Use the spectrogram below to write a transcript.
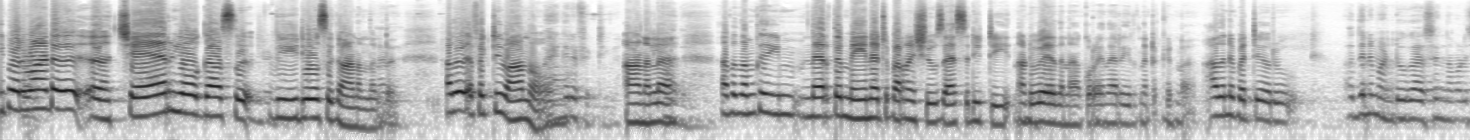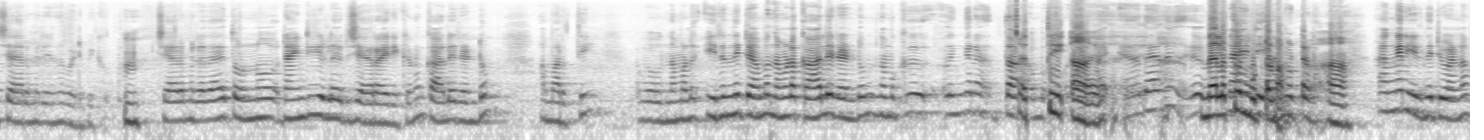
ഇപ്പൊ ഒരുപാട് ചെയർ യോഗാസ് വീഡിയോസ് കാണുന്നുണ്ട്. അത് എഫക്റ്റീവ് ആണോ? ആണല്ലേ? അപ്പൊ നമുക്ക് ഈ നേരത്തെ മെയിൻ ആയിട്ട് പറഞ്ഞ ഇഷ്യൂസ് ആസിഡിറ്റി നടുവേദന കുറെ നേരം ഇരുന്നിട്ടൊക്കെ ഉണ്ട്. അതിനെ പറ്റിയ ഒരു അതിന് മണ്ടൂകാസൻ നമ്മൾ ചെയർമിലിരുന്ന് പഠിപ്പിക്കും. ചെയർമിൽ അതായത് തൊണ്ണൂറ് നയന്റി ഉള്ള ഒരു ചെയർ ആയിരിക്കണം. കാൽ രണ്ടും അമർത്തി നമ്മൾ ഇരുന്നിട്ടാകുമ്പോൾ നമ്മുടെ കാൽ രണ്ടും നമുക്ക് ഇങ്ങനെ അതായത് മുട്ടണം. അങ്ങനെ ഇരുന്നിട്ട് വേണം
